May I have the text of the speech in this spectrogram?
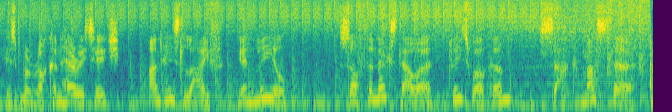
his Moroccan heritage and his life in Lille. So for the next hour, please welcome Zack Master.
